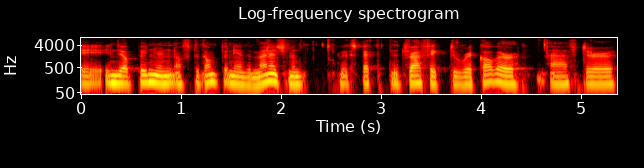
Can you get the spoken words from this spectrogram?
in the opinion of the company and the management, we expect the traffic to recover after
